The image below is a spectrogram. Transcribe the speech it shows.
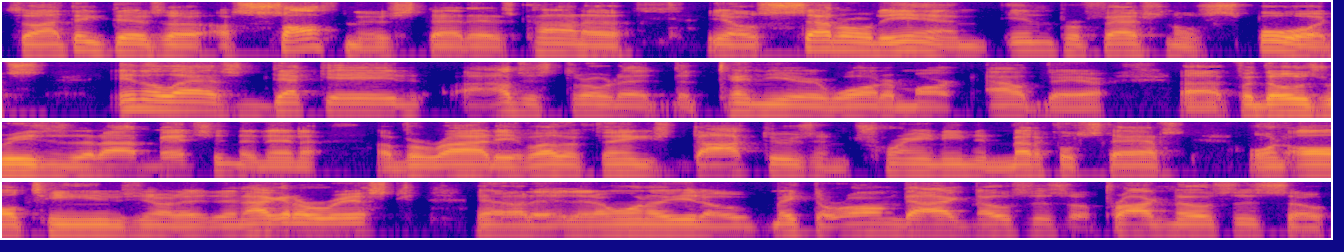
So i think there's a, a softness that has kind of you know settled in in professional sports in the last decade. I'll just throw that the 10 year watermark out there uh, for those reasons that i mentioned and then a, a variety of other things doctors and training and medical staffs on all teams. You know, they, are not going to risk. You know, they, they don't want to, you know, make the wrong diagnosis or prognosis. So,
